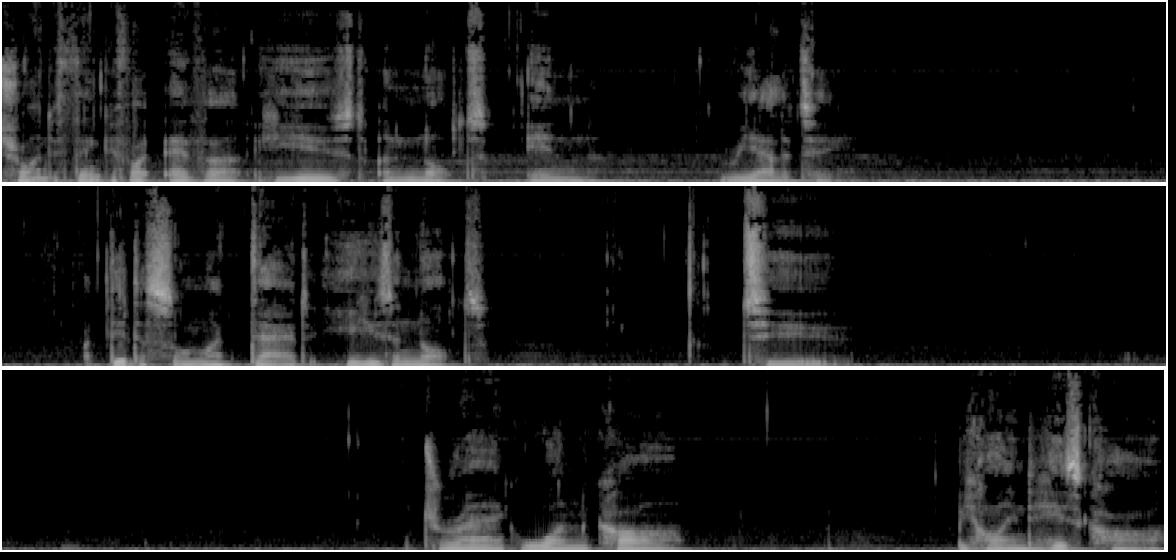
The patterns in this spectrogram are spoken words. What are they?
trying to think if I ever used a knot in reality. I did. I saw my dad use a knot to drag one car behind his car,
